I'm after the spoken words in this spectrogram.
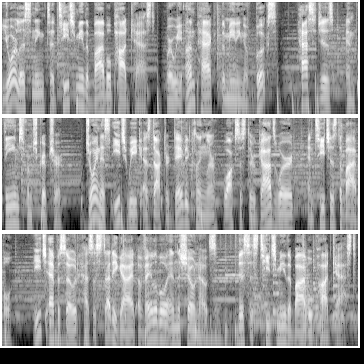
You're listening to Teach Me the Bible podcast, where we unpack the meaning of books, passages, and themes from Scripture. Join us each week as Dr. David Klingler walks us through God's Word and teaches the Bible. Each episode has a study guide available in the show notes. This is Teach Me the Bible podcast.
